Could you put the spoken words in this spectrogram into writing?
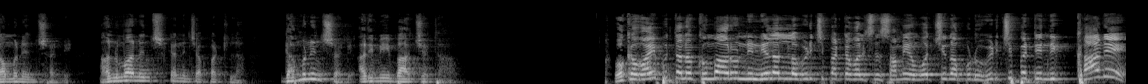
గమనించండి. అనుమానించకని చెప్పట్లా. గమనించండి అది మీ బాధ్యత. ఒకవైపు తన కుమారుణ్ణి నీళ్ళల్లో విడిచిపెట్టవలసిన సమయం వచ్చినప్పుడు విడిచిపెట్టింది కానీ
